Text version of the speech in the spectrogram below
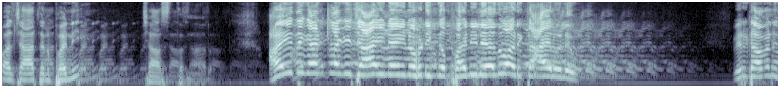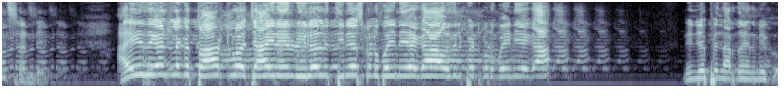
వాళ్ళు చేతన పని చేస్తున్నారు. ఐదు గంటలకి జాయిన్ అయినోడు ఇంకా పని లేదు వాడి కాయలు లేవు. మీరు గమనించండి. ఐదు గంటలకు తోటలో జాయిన్ అయిన ఇళ్ళు తినేసుకుని పోయినాయేగా వదిలిపెట్టుకుని పోయినాయేగా? నేను చెప్పింది అర్థమైంది మీకు?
